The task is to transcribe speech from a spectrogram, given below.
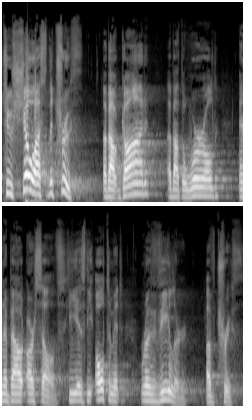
to show us the truth about God, about the world, and about ourselves. He is the ultimate revealer of truth.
